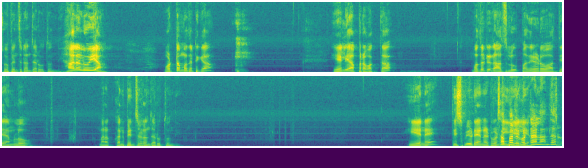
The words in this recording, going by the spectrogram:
చూపించడం జరుగుతుంది. హలలుయ మొట్టమొదటిగా ఏలియా ప్రవక్త మొదటి రాజులు పదిహేడవ అధ్యాయంలో మనకు కనిపించడం జరుగుతుంది. ఈయనే తిస్బీయుడైనటువంటి అందరు.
